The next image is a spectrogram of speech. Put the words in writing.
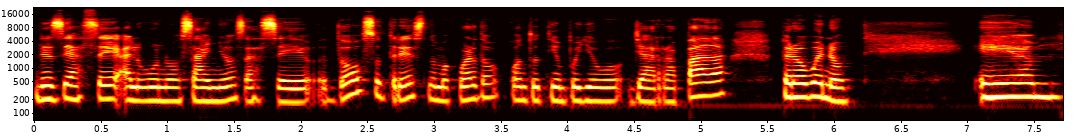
desde hace algunos años, hace dos o tres, no me acuerdo cuánto tiempo llevo ya rapada, pero bueno, em,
